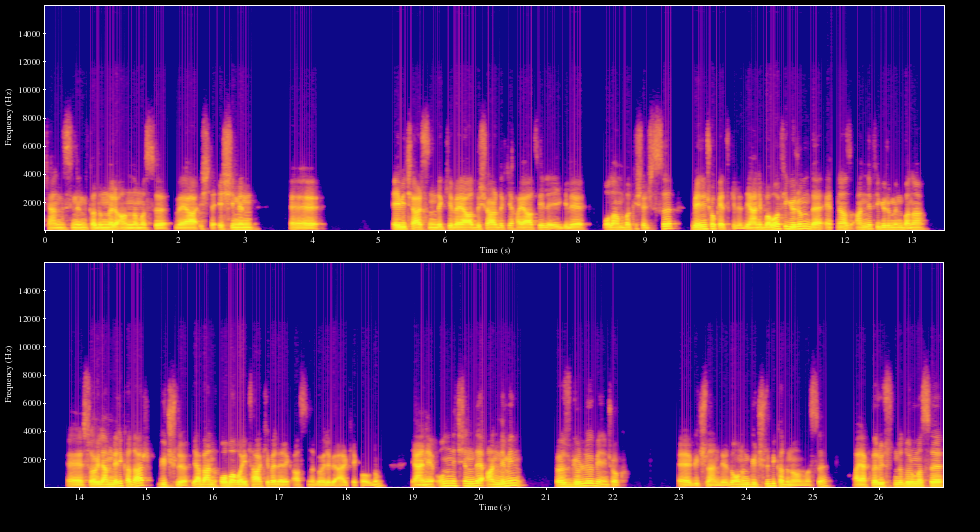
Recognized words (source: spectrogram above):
kendisinin kadınları anlaması veya işte eşinin e, ev içerisindeki veya dışarıdaki hayatıyla ilgili olan bakış açısı beni çok etkiledi. Yani baba figürüm de en az anne figürümün bana e, söylemleri kadar güçlü. Ya ben o babayı takip ederek aslında böyle bir erkek oldum. Yani onun içinde annemin özgürlüğü beni çok e, güçlendirdi. Onun güçlü bir kadın olması, ayakları üstünde durması,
